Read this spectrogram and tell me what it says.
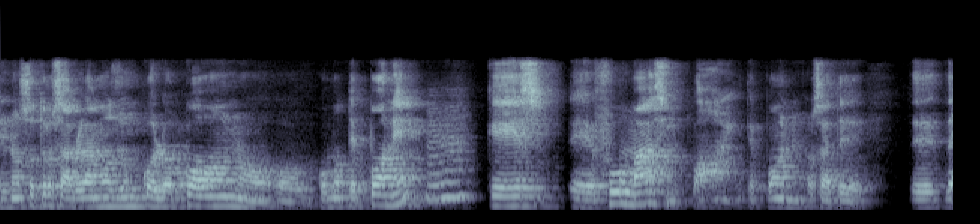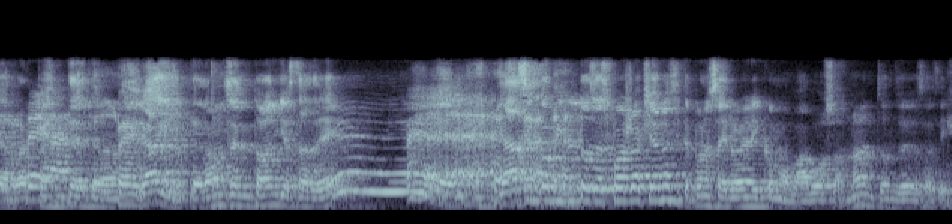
eh, nosotros hablamos de un colocón o, o cómo te pone, Ujú. que es eh, fumas y ¡pum! te pone, o sea, te, te- de Te repente pega. te pega y te da un sentón y estás de... Ya cinco minutos después reaccionas y te pones a ir ahí como baboso, ¿no? Entonces así...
